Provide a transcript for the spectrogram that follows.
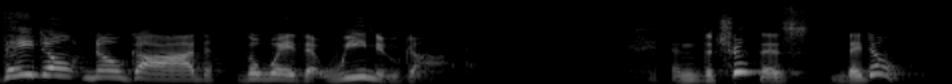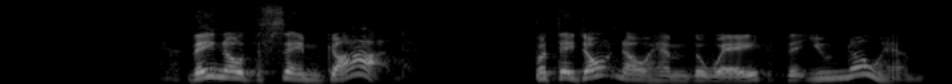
they don't know God the way that we knew God. And the truth is, they don't. They know the same God, but they don't know him the way that you know him.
